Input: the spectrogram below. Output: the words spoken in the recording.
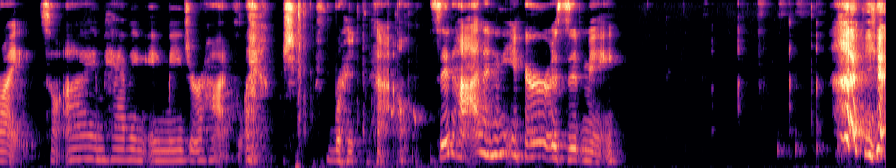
right. So I am having a major hot flash right now. Is it hot in here or is it me? yeah.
